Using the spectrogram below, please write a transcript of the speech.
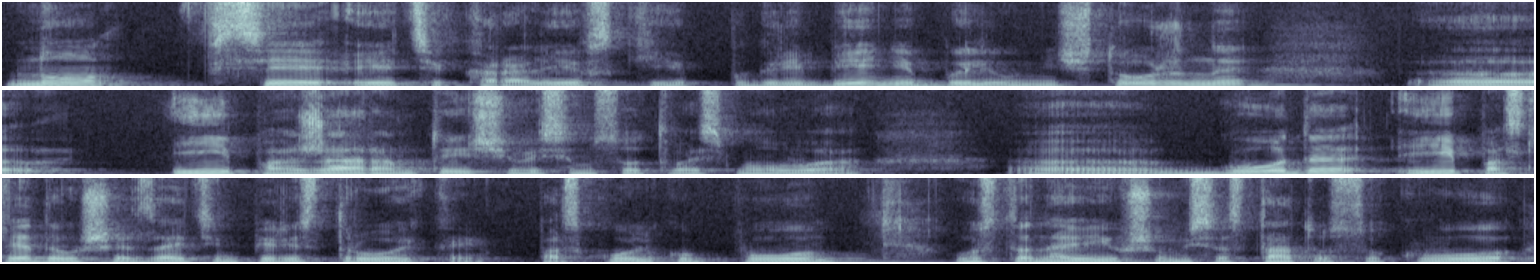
Но все эти королевские погребения были уничтожены э, и пожаром 1808 Э, года и последовавшей за этим перестройкой, поскольку по установившемуся статусу КВО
